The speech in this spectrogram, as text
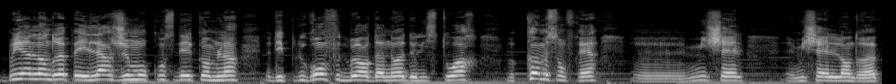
Brian Landrup est largement considéré comme l'un des plus grands footballeurs danois de l'histoire, comme son frère Michel, Michael Landrup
